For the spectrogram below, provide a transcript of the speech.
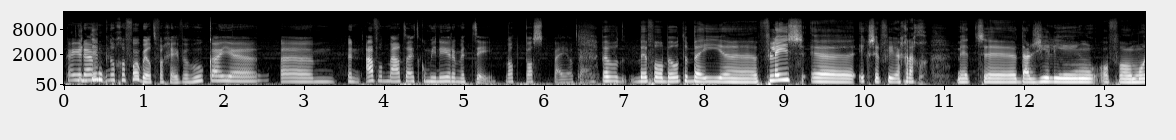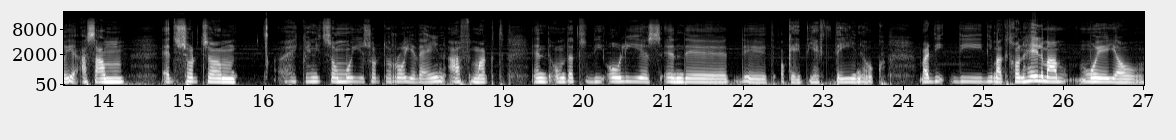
Kan je daar denk... nog een voorbeeld van geven? Hoe kan je um, een avondmaaltijd combineren met thee? Wat past bij elkaar? Bijvoorbeeld, bij uh, vlees. Uh, ik serveer graag met uh, Darjeeling of een mooie Assam. Het soort, um, ik weet niet, zo'n mooie soort rode wijn afmaakt. En omdat die olie is en de, de oké, okay, die heeft thee ook. Maar die, die, die maakt gewoon helemaal mooi jouw,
